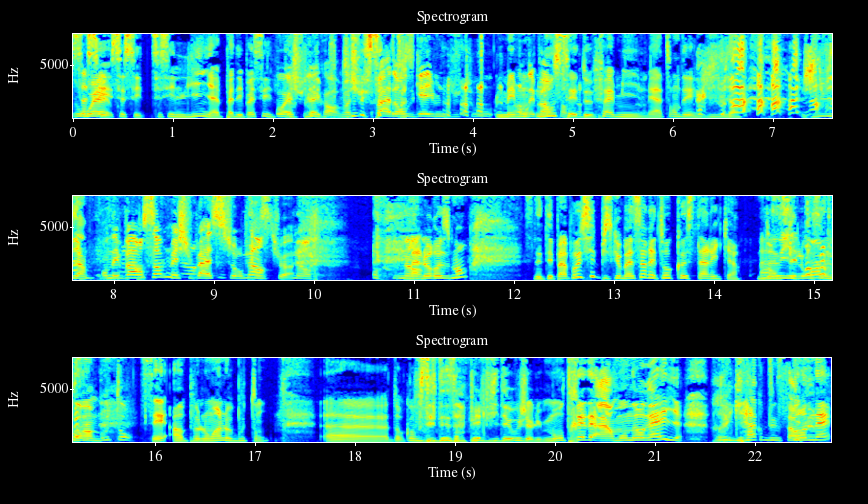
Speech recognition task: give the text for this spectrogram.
ça Ouais. c'est une ligne à pas dépasser. Ouais, je suis d'accord. Moi, je suis pas dans ce game du tout. mais on pas nous c'est de famille. Mais attendez, j'y viens, j'y viens. On n'est pas ensemble, mais je suis pas surprise, Non, tu vois. non. Non. Malheureusement, ce n'était pas possible puisque ma sœur est au Costa Rica. Ah Donc oui, c'est loin pour un bouton. C'est un peu loin le bouton. Euh, donc on faisait des appels vidéo, je lui montrais derrière mon oreille, regarde où ça en est.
